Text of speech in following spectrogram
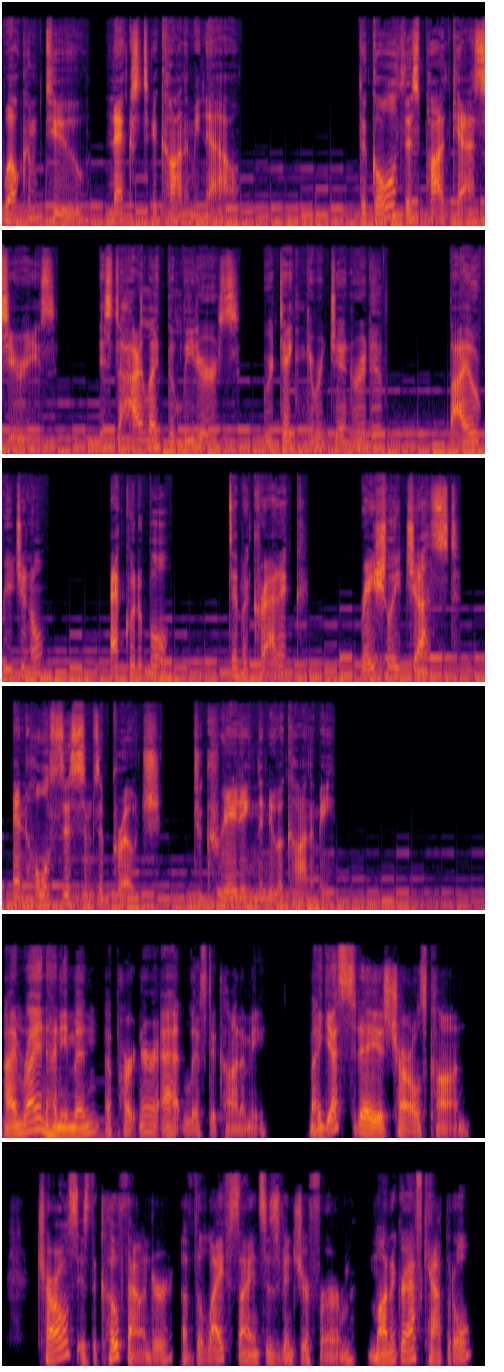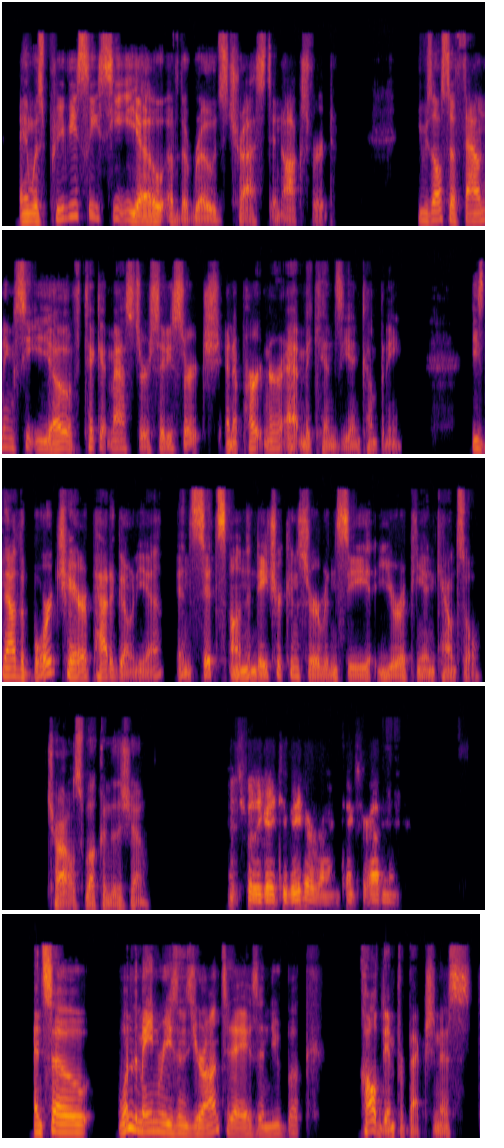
Welcome to Next Economy Now. The goal of this podcast series is to highlight the leaders who are taking a regenerative, bioregional, equitable, democratic, racially just, and whole systems approach to creating the new economy. I'm Ryan Honeyman, a partner at Lift Economy. My guest today is Charles Conn. Charles is the co founder of the life sciences venture firm Monograph Capital and was previously CEO of the Rhodes Trust in Oxford. He was also founding CEO of Ticketmaster City Search and a partner at McKinsey and Company. He's now the board chair of Patagonia and sits on the Nature Conservancy European Council. Charles, welcome to the show. It's really great to be here, Ryan. Thanks for having me. And so, one of the main reasons you're on today is a new book called The Imperfectionists.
